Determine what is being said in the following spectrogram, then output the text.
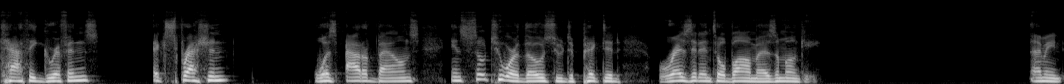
Kathy Griffin's expression was out of bounds, and so too are those who depicted Resident Obama as a monkey. I mean,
